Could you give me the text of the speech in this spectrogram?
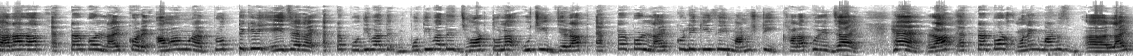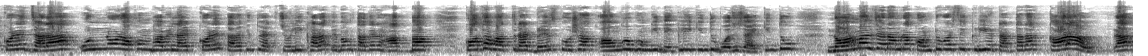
যারা রাত একটার পর লাইভ করে, আমার মনে হয় প্রত্যেকেরই এই জায়গায় একটা প্রতিবাদে প্রতিবাদের ঝড় তোলা উচিত যে রাত একটার পর লাইভ করলে কি সেই মানুষটি খারাপ হয়ে যায়? হ্যাঁ রাত একটার পর অনেক মানুষ লাইভ করে, যারা অন্য রকম ভাবে লাইভ করে, তারা কিন্তু অ্যাকচুয়ালি খারাপ এবং তাদের হাব ভাব কথাবার্তা ড্রেস পোশাক, অঙ্গভঙ্গি দেখলেই কিন্তু বোঝা যায়। কিন্তু নর্মাল যারা আমরা কন্ট্রোভার্সি ক্রিয়েটার তারা কারাও রাত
